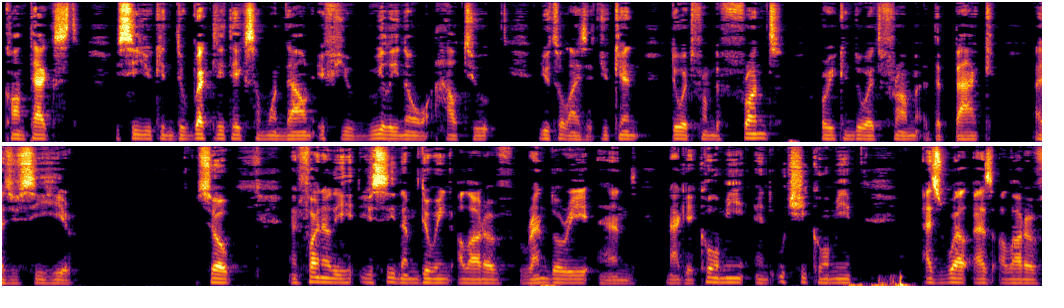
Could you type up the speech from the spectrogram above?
context. You see, you can directly take someone down if you really know how to utilize it. You can do it from the front or you can do it from the back as you see here. So, and finally, you see them doing a lot of randori and nagekomi and uchikomi, as well as a lot of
